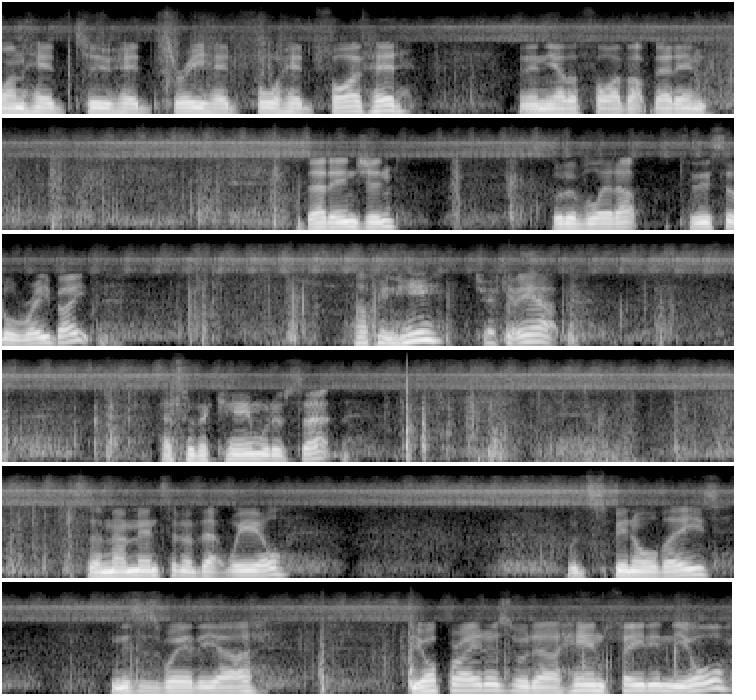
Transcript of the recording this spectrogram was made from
one head two head three head four head five head and then the other five up that end. That engine would have led up to this little rebate. Up in here check it out. That's where the cam would have sat. So the momentum of that wheel would spin all these. And this is where the uh, the operators would uh, hand feed in the ore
